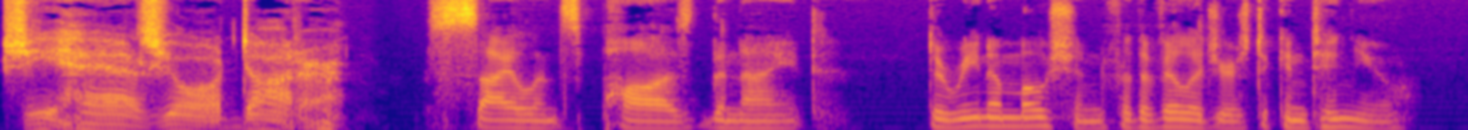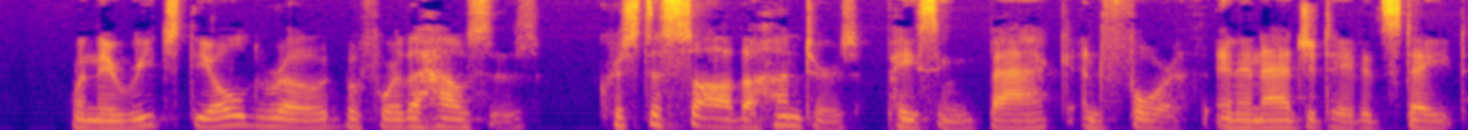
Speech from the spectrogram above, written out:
She has your daughter. Silence paused the night. Dorina motioned for the villagers to continue. When they reached the old road before the houses, Krista saw the hunters pacing back and forth in an agitated state.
